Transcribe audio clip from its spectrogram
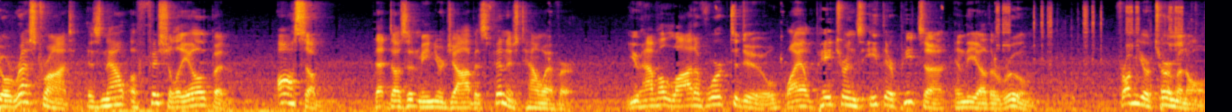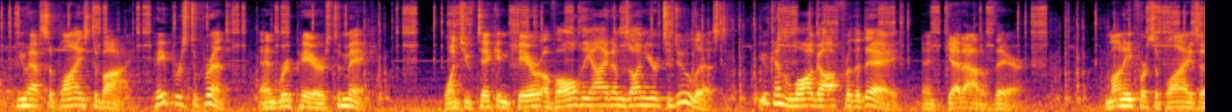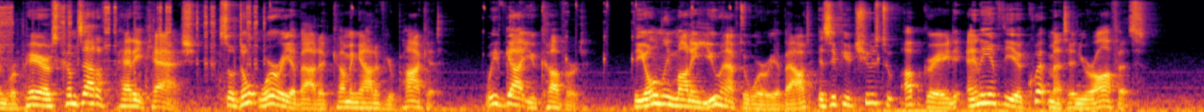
Your restaurant is now officially open. Awesome! That doesn't mean your job is finished, however. You have a lot of work to do while patrons eat their pizza in the other room. From your terminal, you have supplies to buy, papers to print, and repairs to make. Once you've taken care of all the items on your to-do list, you can log off for the day and get out of there. Money for supplies and repairs comes out of petty cash, so don't worry about it coming out of your pocket. We've got you covered. The only money you have to worry about is if you choose to upgrade any of the equipment in your office.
